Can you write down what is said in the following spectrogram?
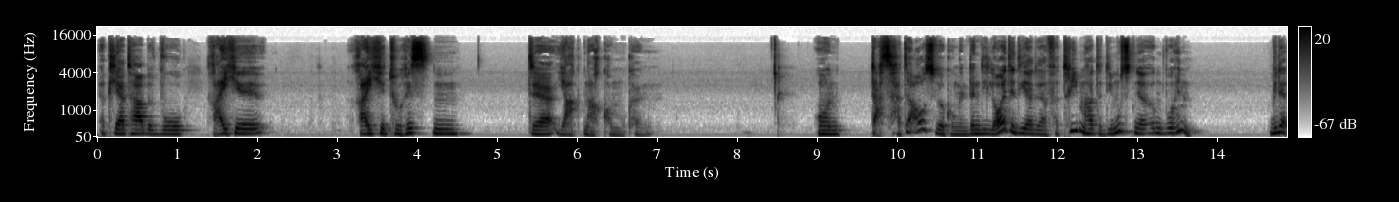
erklärt habe, wo reiche, reiche Touristen der Jagd nachkommen können. Und das hatte Auswirkungen, denn die Leute, die er da vertrieben hatte, die mussten ja irgendwo hin. Wieder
